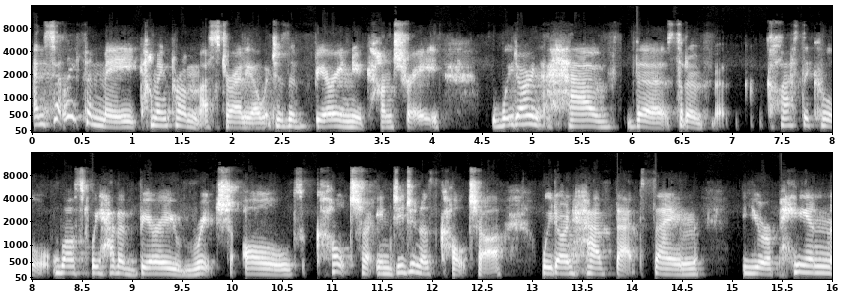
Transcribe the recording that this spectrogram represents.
And certainly for me, coming from Australia, which is a very new country, we don't have the sort of classical, whilst we have a very rich old culture, Indigenous culture, we don't have that same European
